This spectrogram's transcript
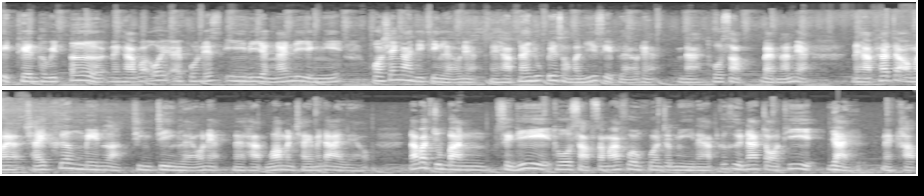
ติดเทรนทวิตเตอร์นะครับว่าโอ้ย iPhone SE ดีอย่างนั้นดีอย่างนี้ พอใช้งานจริงๆแล้วเนี่ยนะครับในยุคปี 2020 แล้วเนี่ยนะโทรศัพท์แบบนั้นเนี่ยนะครับถ้าจะเอามาใช้เครื่องเมนหลักจริง ๆ แล้วเนี่ยนะครับว่ามันใช้ไม่ได้แล้ว ณปัจจุบันสิ่งที่โทรศัพท์สมาร์ทโฟนควรจะมีนะครับ ก็คือหน้าจอที่ใหญ่นะครับ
